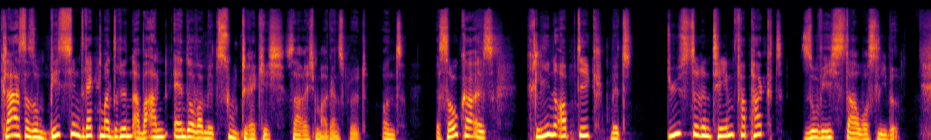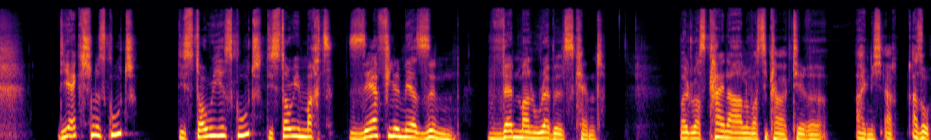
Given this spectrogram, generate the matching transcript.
Klar ist da so ein bisschen Dreck mal drin, aber Andor war mir zu dreckig, sage ich mal ganz blöd. Und Ahsoka ist clean Optik mit düsteren Themen verpackt, so wie ich Star Wars liebe. Die Action ist gut, die Story ist gut, die Story macht sehr viel mehr Sinn, wenn man Rebels kennt. Weil du hast keine Ahnung, was die Charaktere eigentlich, also,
